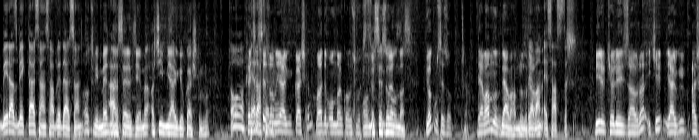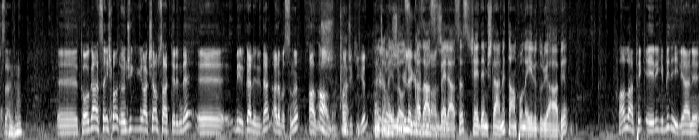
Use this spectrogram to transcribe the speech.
biraz beklersen sabredersen. Oturayım Mad Men Abi. seyredeceğime açayım Yer Gökaşk'ımı. O Kaçın ferah sezonu ferah. Yer Gök Aşkın? Madem ondan konuşmak Onda istiyorsun sezon biraz. olmaz. Yok mu sezon? Devamlı mı? Devamlılık. Devam esastır. Bir köle zavra, iki Yer Gök Aşk zaten. Ee, Tolga Sayışman önceki gün akşam saatlerinde e, bir galeriden arabasını almış. Aldı. Önceki gün. Hayırlı hayırlı olsun, olsun. güle güle Kazasız kullansın. belasız. Şey demişler mi? Tamponu eğri duruyor abi. Vallahi pek eğri gibi değil yani.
